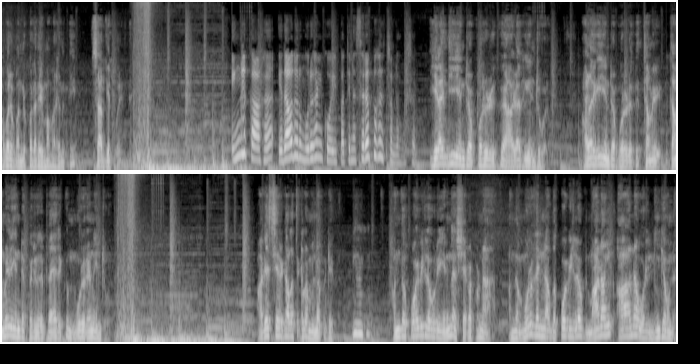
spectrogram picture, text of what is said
அவர் வந்து குலதெய்வமாக மறந்து சாத்திய போயிருந்தேன் எங்களுக்காக ஏதாவது ஒரு முருகன் கோயில் பற்றின சிறப்புகள் சொல்லுங்க சார். இலங்கி என்ற பொருளுக்கு அழகு என்று வரும். அழகு என்ற பொருளுக்கு தமிழ். தமிழ் என்ற பெரு பெயருக்கு முருகன் என்று வரும். அகசியர் காலத்துக்கெல்லாம் முன்னப்பட்டு அந்த கோவிலில் ஒரு என்ன சிறப்புனா அந்த முருகன் அந்த கோவிலில் மணல் ஆன ஒரு லிங்கம் ஒன்று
